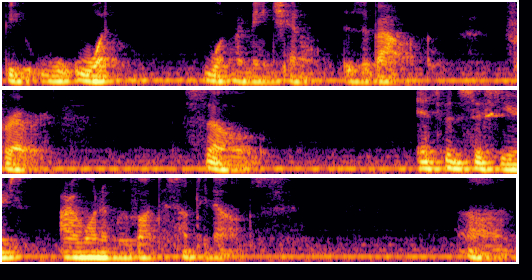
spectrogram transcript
be what what my main channel is about forever. So it's been six years. I want to move on to something else. Um,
